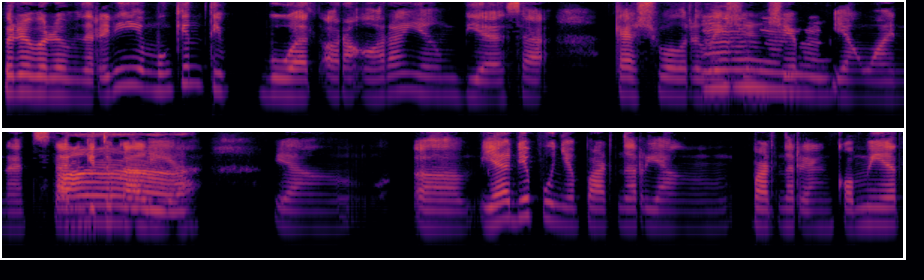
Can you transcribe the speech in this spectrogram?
Bener-bener bener. Ini mungkin tip buat orang-orang yang biasa casual relationship hmm. yang one night stand ah. gitu kali ya. Yang um, ya dia punya partner yang partner yang komit,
